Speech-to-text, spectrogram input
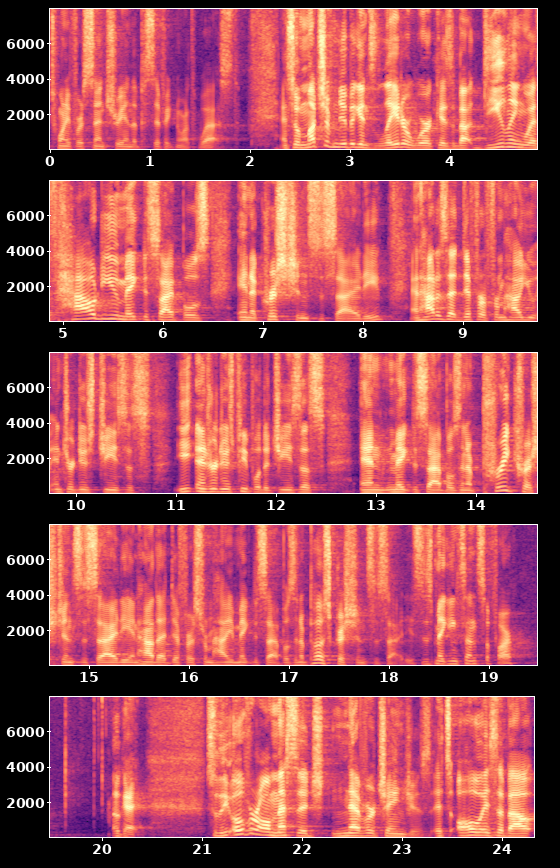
21st century in the Pacific Northwest. And so much of Newbigin's later work is about dealing with how do you make disciples in a Christian society, and how does that differ from how you introduce Jesus, introduce people to Jesus and make disciples in a pre-Christian society, and how that differs from how you make disciples in a post-Christian society. Is this making sense so far? Okay. So the overall message never changes. It's always about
